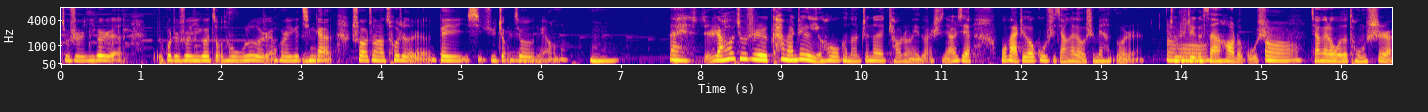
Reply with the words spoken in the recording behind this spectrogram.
就是一个人，或者说一个走投无路的人，或者一个情感受到重大挫折的人，被喜剧拯救的那样的。嗯哎，然后就是看完这个以后，我可能真的调整了一段时间，而且我把这个故事讲给了我身边很多人，就是这个三号的故事，哦，讲给了我的同事，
